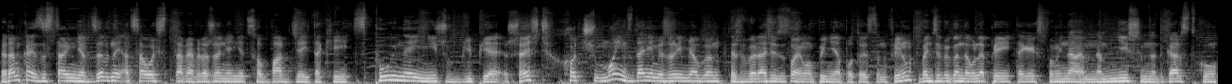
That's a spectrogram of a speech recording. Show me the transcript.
Ramka jest ze stali nierdzewnej, a całość sprawia wrażenie nieco bardziej takiej spójnej niż w Bipie 6, choć moim zdaniem, jeżeli miałbym też wyrazić swoją opinię, po to jest ten film, będzie wyglądał lepiej, tak jak wspominałem, na mniejszym nadgarstku,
